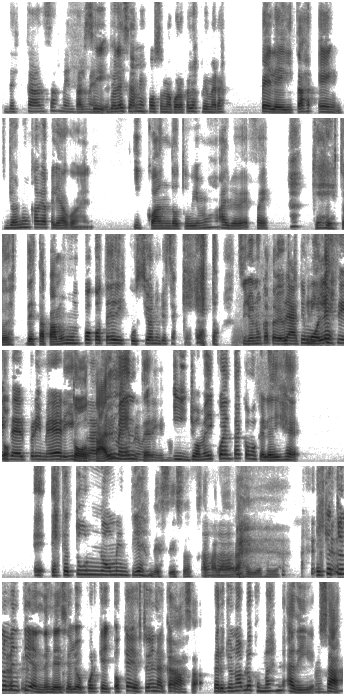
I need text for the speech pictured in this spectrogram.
descansas mentalmente. Sí, yo le decía a mi esposo, me acuerdo que las primeras peleitas en, yo nunca había peleado con él. Y cuando tuvimos al bebé fue, ¿qué es esto? Destapamos un poco de discusión y yo decía, ¿qué es esto? Si yo nunca te había visto, la crisis del primer hijo. Totalmente. Y yo me di cuenta como que le dije, e, es que tú no me entiendes esas palabras, Es que tú no me entiendes, le decía yo, porque, ok, yo estoy en la casa, pero yo no hablo con más nadie. O sea,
